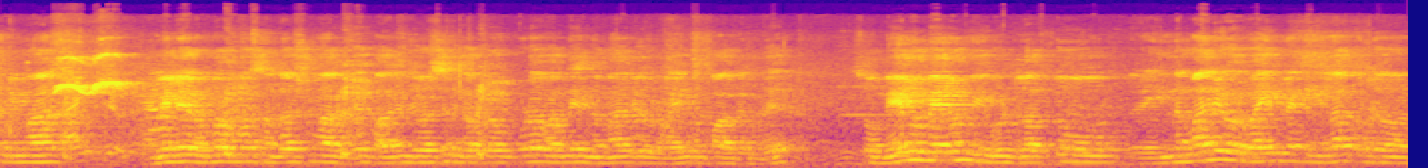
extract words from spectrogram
Cinemas உண்மையிலேயே ரொம்ப ரொம்ப சந்தோஷமா இருக்கு பதினஞ்சு வருஷத்துக்கு அப்புறம் கூட வந்து இந்த மாதிரி ஒரு வைப் பார்க்குறது ஸோ மேலும் மேலும் வி வுட் லவ் டு இந்த மாதிரி ஒரு வைப்பில் நீங்களாம் கொஞ்சம்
